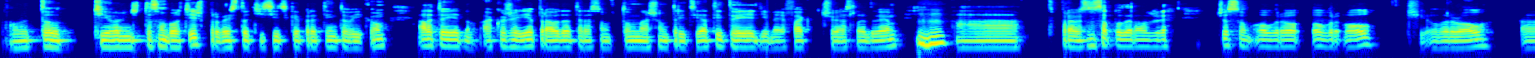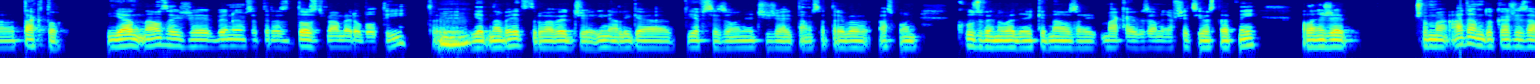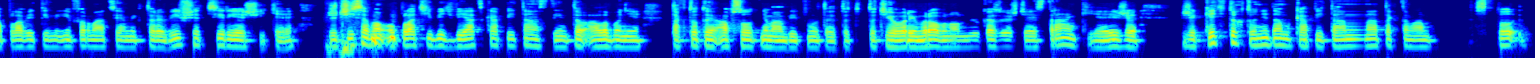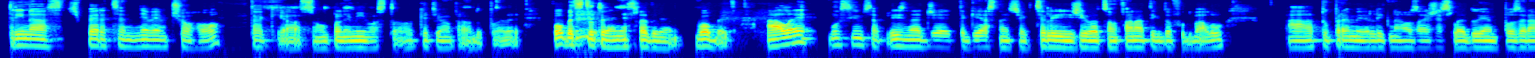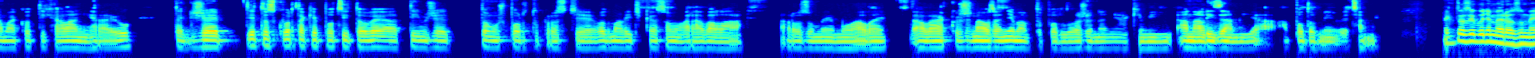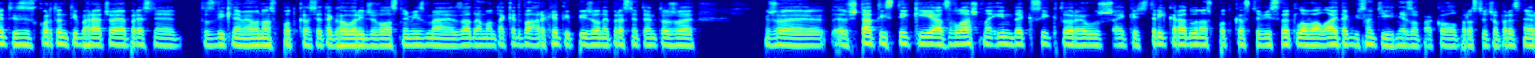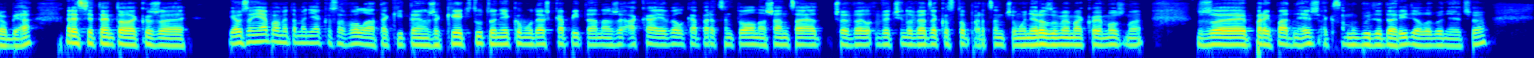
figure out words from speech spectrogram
Ale to, ti hovorím, že to som bol tiež prvé 100 tisícke pred týmto výkom, ale to je jedno. Akože je pravda, teraz som v tom našom 30. To je jediné fakt, čo ja sledujem. Mm-hmm. A práve som sa pozeral, že čo som overall, overall či overall, uh, takto. Ja naozaj, že venujem sa teraz dosť, máme roboty, to je mm-hmm. jedna vec. Druhá vec, že iná liga je v sezóne, čiže aj tam sa treba aspoň kus venovať, aj keď naozaj makajú za mňa všetci ostatní. Lenže čo ma Adam dokáže zaplaviť tými informáciami, ktoré vy všetci riešite, že či sa vám oplatí byť viac kapitán s týmto alebo nie, tak toto je absolútne mám vypnuté. To, to ti hovorím rovno, on mi ukazuje ešte aj stránky, hej, že, že keď tohto nedám kapitána, tak tam mám 113% neviem čoho, tak ja som úplne mimo z toho, keď ti mám pravdu povedať. Vôbec toto ja nesledujem. Vôbec. Ale musím sa priznať, že tak jasné, že celý život som fanatik do futbalu, a tu Premier League naozaj, že sledujem, pozerám, ako tí chalani hrajú. Takže je to skôr také pocitové a tým, že tomu športu proste od malička som ho hrával a, a rozumiem mu, ale, ale akože naozaj nemám to podložené nejakými analýzami a, a podobnými vecami. Tak to si budeme rozumieť, ty si skôr ten typ hráča, ja presne to zvykneme u nás v podcaste tak hovoriť, že vlastne my sme za Damon také dva archetypy, že on je presne tento, že že e, štatistiky a zvláštne indexy, ktoré už aj keď trikrát u nás v podcaste vysvetloval, aj tak by som ti ich nezopakoval proste, čo presne robia. Presne tento akože ja už sa nepamätám ani, ako sa volá taký ten, že keď túto niekomu dáš kapitána, že aká je veľká percentuálna šanca, čo je veľ, väčšinou viac ako 100%, čo mu nerozumiem, ako je možné, že prepadneš, ak sa mu bude dariť alebo niečo,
